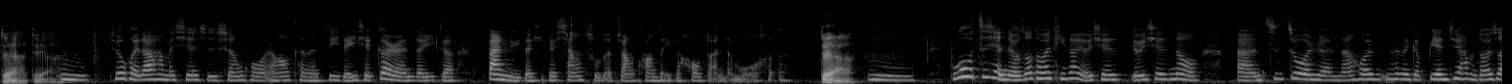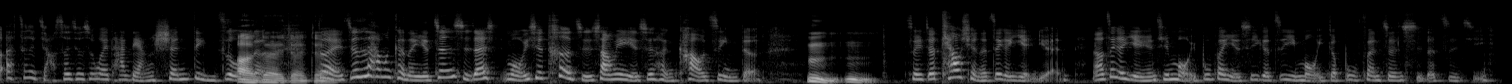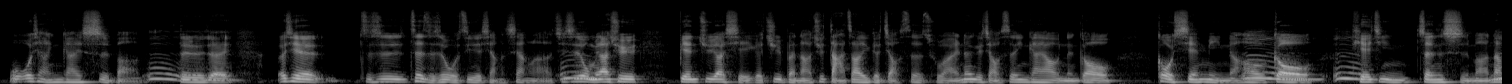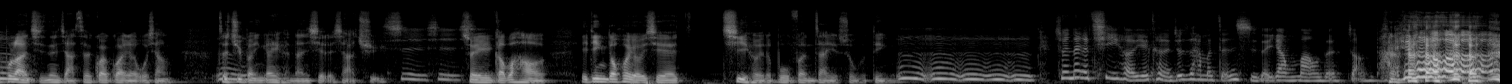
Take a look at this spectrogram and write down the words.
对啊，对啊，嗯，就回到他们现实生活，然后可能自己的一些个人的一个伴侣的一个相处的状况的一个后端的磨合。对啊，嗯，不过之前有时候都会听到有一些有一些那种嗯制作人啊，或那那个编剧，他们都会说，啊，这个角色就是为他量身定做的。啊，对对对，对，就是他们可能也真实在某一些特质上面也是很靠近的。嗯嗯。嗯所以就挑选了这个演员，然后这个演员其实某一部分也是一个自己某一个部分真实的自己。我我想应该是吧，嗯，对对对，而且只是这只是我自己的想象啦。其实我们要去编剧要写一个剧本，然后去打造一个角色出来，那个角色应该要能够够鲜明，然后够贴近真实嘛。那不然其实那假设怪怪的，我想这剧本应该也很难写得下去。是是，所以搞不好一定都会有一些。契合的部分再也说不定。嗯嗯嗯嗯嗯，所以那个契合也可能就是他们真实的样貌的状态。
